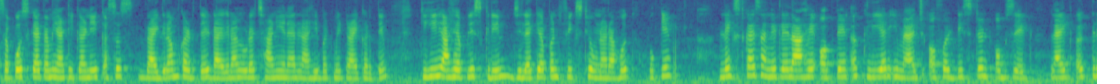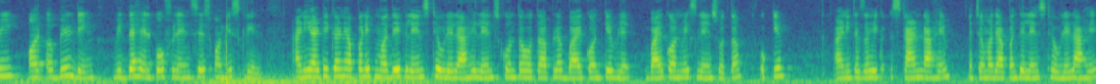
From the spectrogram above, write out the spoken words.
सपोज की आता मी या ठिकाणी एक असंच डायग्राम काढते. डायग्राम एवढा छान येणार नाही बट मी ट्राय करते की ही आहे आपली स्क्रीन जिला की आपण फिक्स ठेवणार आहोत. ओके नेक्स्ट काय सांगितलेलं आहे? Obtain a clear image of a distant object like a tree or a building with the help of lenses on the screen आणि या ठिकाणी आपण एक मध्ये एक लेन्स ठेवलेला आहे. लेन्स कोणता होता? आपला बाय कॉन्केव ले बाय कॉन्वेक्स लेन्स होता. ओके आणि त्याचं हे स्टँड आहे. याच्यामध्ये आपण ते लेन्स ठेवलेलं आहे.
